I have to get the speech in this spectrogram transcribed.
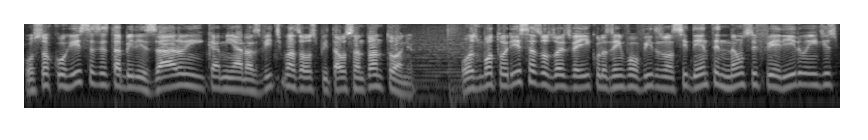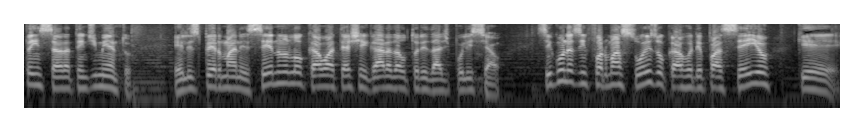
Os socorristas estabilizaram e encaminharam as vítimas ao Hospital Santo Antônio. Os motoristas dos dois veículos envolvidos no acidente não se feriram em dispensar atendimento. Eles permaneceram no local até a chegada da autoridade policial. Segundo as informações, o carro de passeio que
